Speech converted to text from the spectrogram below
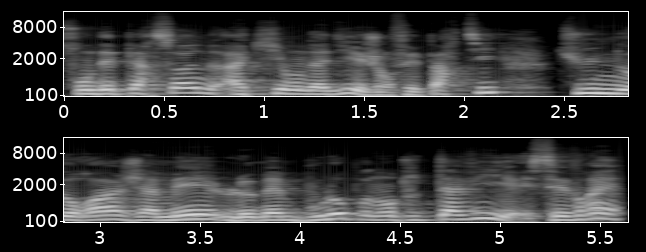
sont des personnes à qui on a dit, et j'en fais partie, tu n'auras jamais le même boulot pendant toute ta vie. Et c'est vrai,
